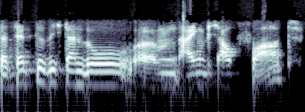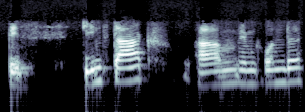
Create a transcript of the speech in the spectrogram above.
das setzte sich dann so ähm, eigentlich auch fort bis Dienstag ähm, im Grunde.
